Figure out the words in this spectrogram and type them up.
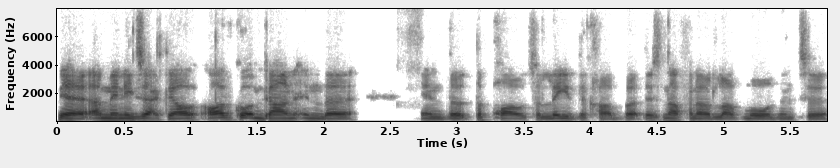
Yeah, I mean, exactly. i have got him down in the in the, the pile to leave the club, but there's nothing I'd love more than to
